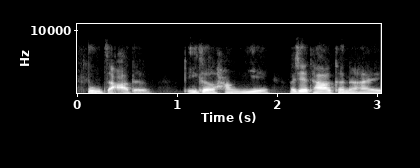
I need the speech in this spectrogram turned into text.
复杂的一个行业，而且它可能还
